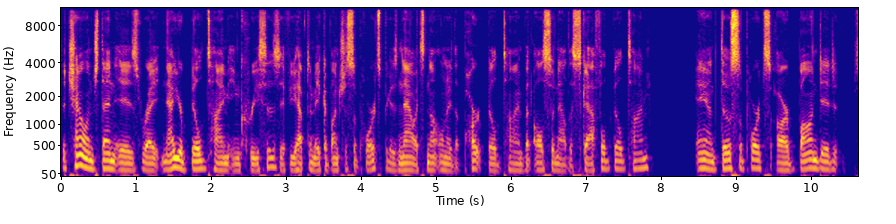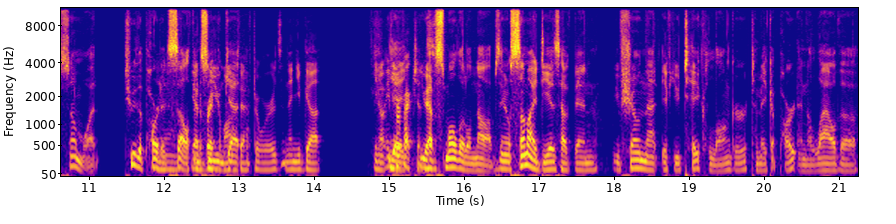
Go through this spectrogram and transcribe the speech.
the challenge then is right now your build time increases if you have to make a bunch of supports because now it's not only the part build time but also now the scaffold build time. And those supports are bonded somewhat. to the part Yeah. itself, You and to so break you them get off afterwards, and then you've got you know yeah, imperfections. you have small little knobs. You know, some ideas have been we've shown that if you take longer to make a part and allow the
